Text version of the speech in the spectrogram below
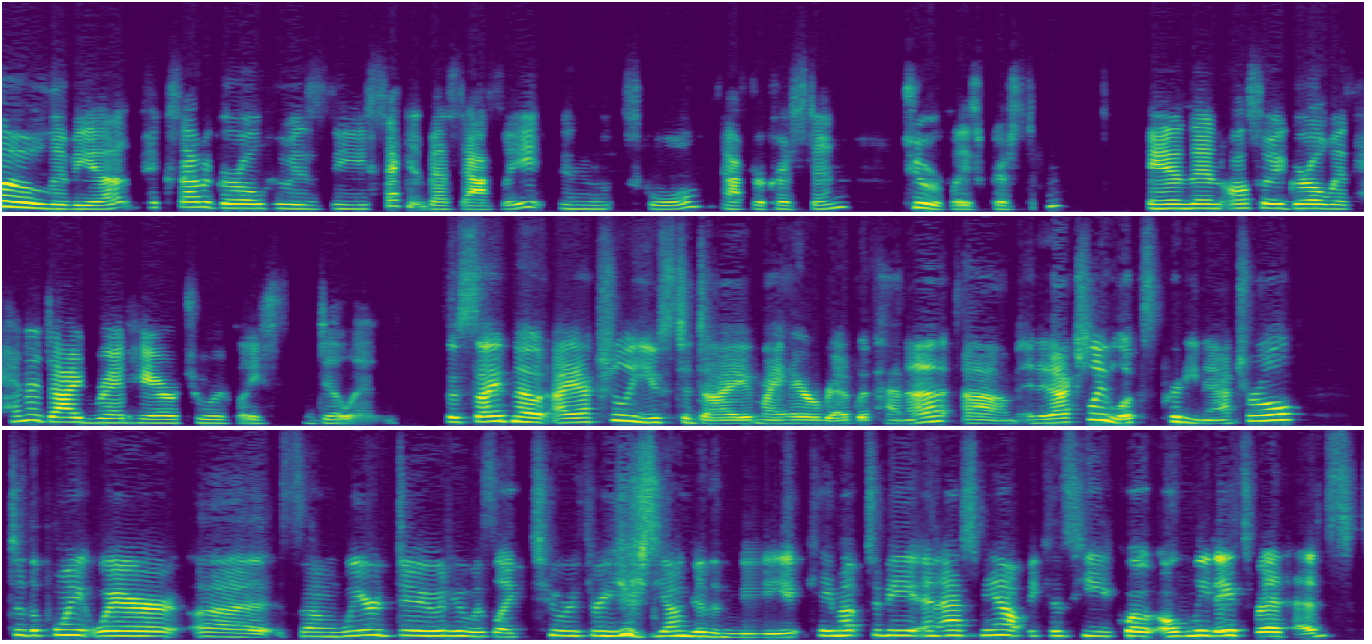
Faux Olivia picks out a girl who is the second best athlete in school after Kristen to replace Kristen, and then also a girl with henna dyed red hair to replace Dylan. So, side note, I actually used to dye my hair red with henna, um, and it actually looks pretty natural to the point where uh, some weird dude who was like two or three years younger than me came up to me and asked me out because he, quote, only dates redheads.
